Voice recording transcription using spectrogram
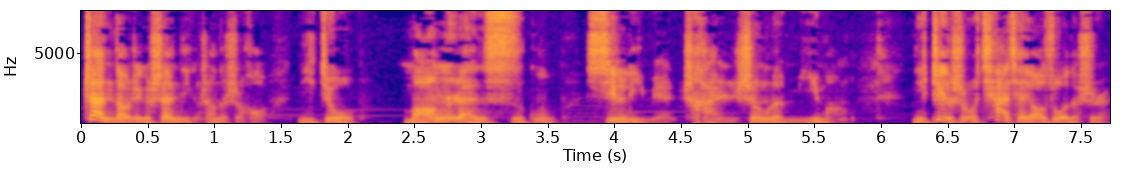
站到这个山顶上的时候，你就。茫然四顾，心里面产生了迷茫。你这个时候恰恰要做的是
